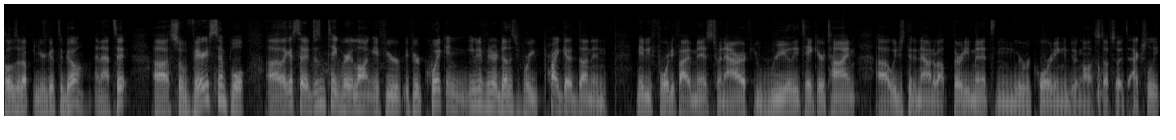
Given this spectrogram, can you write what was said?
close it up and you're good to go and that's it. Uh, so very simple. Uh, like I said it doesn't take very long. If you're if you're quick and even if you've never done this before you probably get it done in maybe 45 minutes to an hour if you really take your time. Uh, we just did it now in about 30 minutes and we are recording and doing all this stuff. So it's actually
